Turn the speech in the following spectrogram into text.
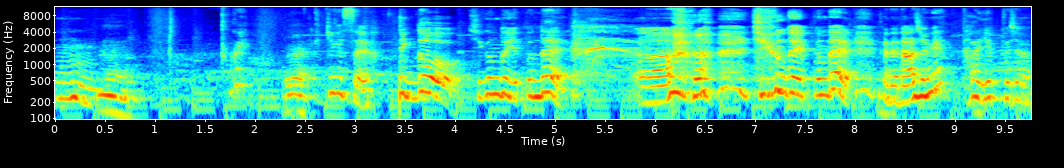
음, 음. 오케이. 왜? 찍겠어요. 지금도 지금도 예쁜데 어, 지금도 예쁜데 근데 나중에 더 예쁘죠.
